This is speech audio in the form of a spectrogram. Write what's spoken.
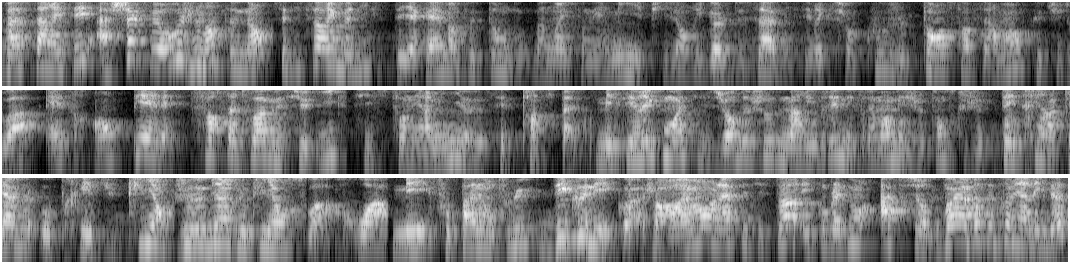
va s'arrêter à chaque feu rouge maintenant. Cette histoire il m'a dit que c'était il y a quand même un peu de temps donc maintenant il s'en est remis et puis il en rigole de ça mais c'est vrai que sur le coup je pense sincèrement que tu dois être en PLS. Force à toi Monsieur X, si tu t'en es remis euh, c'est le principal quoi. Mais c'est vrai que moi si ce genre de choses m'arriverait mais vraiment mais je pense que je pèterais un câble auprès du client. Je veux bien que le client soit roi mais faut pas non plus déconner quoi. Genre vraiment là cette histoire est complètement absurde. Voilà pour cette première anecdote,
